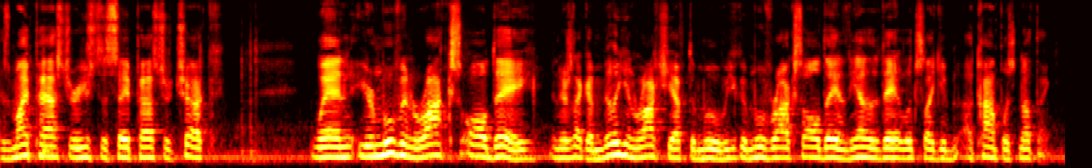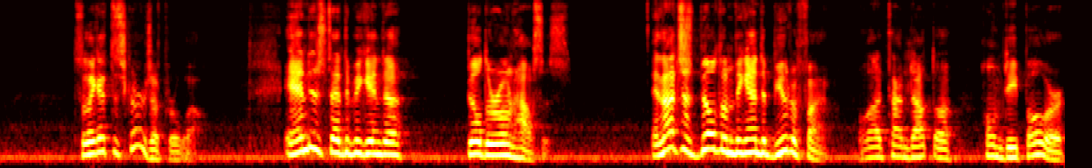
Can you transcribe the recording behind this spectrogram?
As my pastor used to say, Pastor Chuck, when you're moving rocks all day, and there's like a million rocks you have to move, you can move rocks all day, and at the end of the day, it looks like you've accomplished nothing. So they got discouraged after a while. And instead, they began to build their own houses. And not just build them, began to beautify them. A lot of times out the Home Depot or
